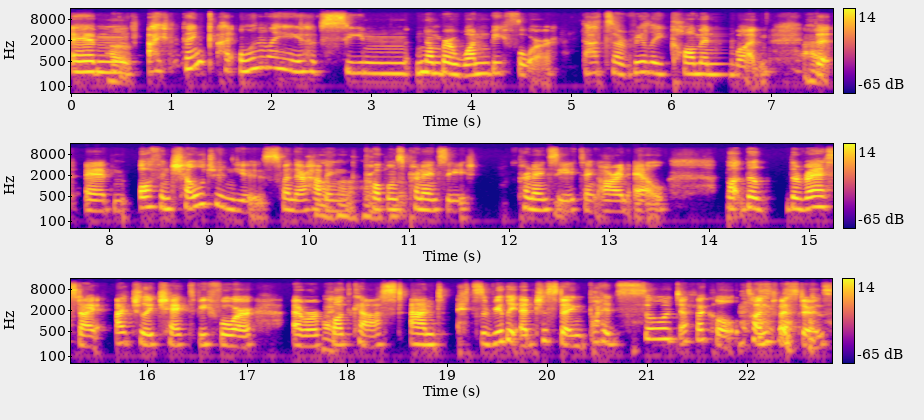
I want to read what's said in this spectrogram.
um, Oh. I think I only have seen number one before. That's a really common one はい。that um, often children use when they're having problems pronunci- pronunciating R and L. But the the rest I actually checked before our Right. podcast, and it's really interesting, but it's so difficult tongue twisters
